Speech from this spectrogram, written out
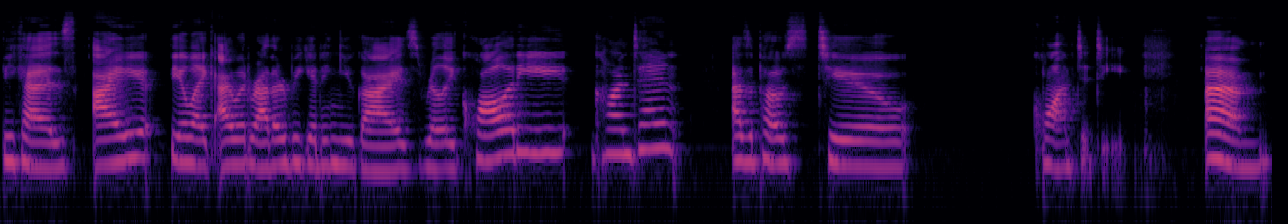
because I feel like I would rather be getting you guys really quality content as opposed to quantity. Um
